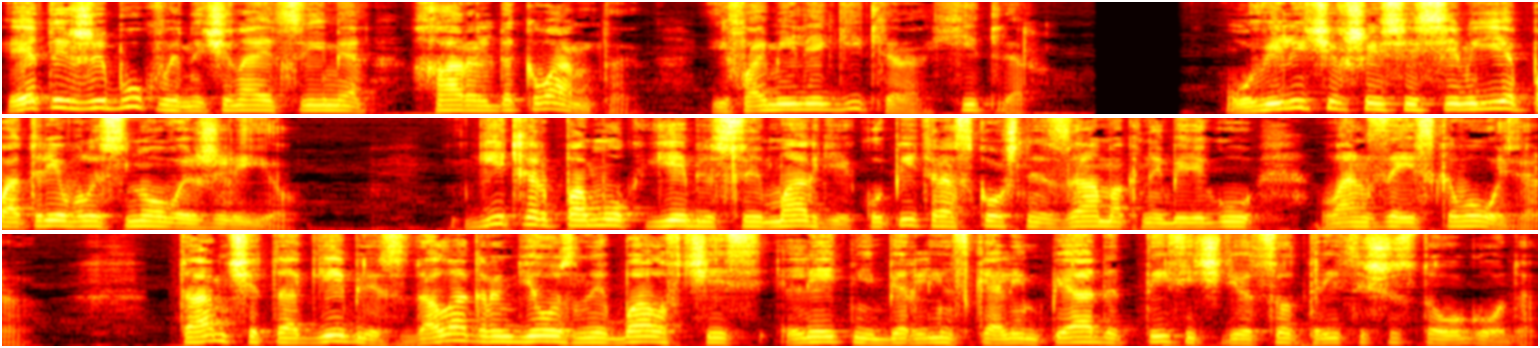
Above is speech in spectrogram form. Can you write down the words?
Этой же буквой начинается имя Харальда Кванта и фамилия Гитлера – Хитлер. Увеличившейся семье потребовалось новое жилье. Гитлер помог Геббельсу и Магде купить роскошный замок на берегу Ванзейского озера. Там чита Геббельс дала грандиозный бал в честь летней Берлинской Олимпиады 1936 года.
